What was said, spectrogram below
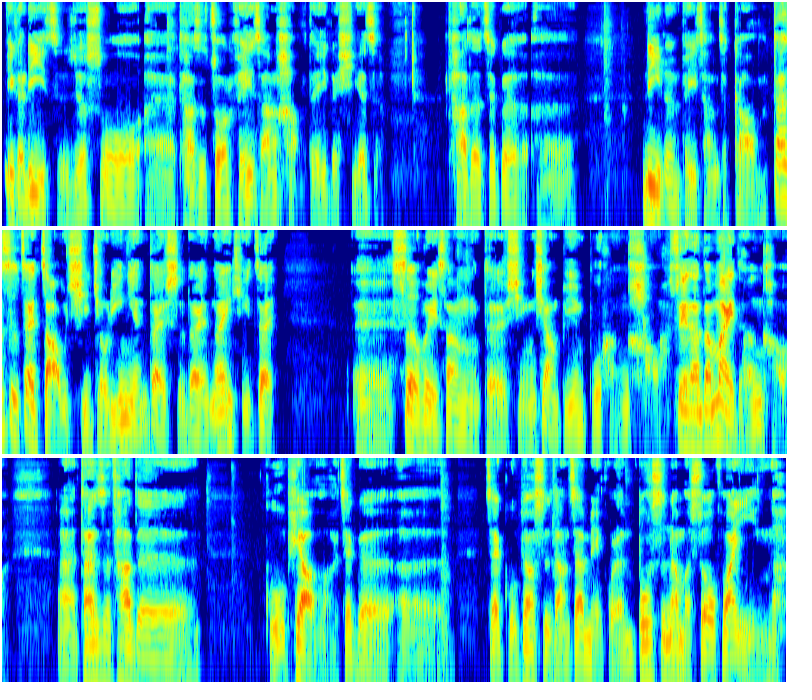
一个例子，就是说，呃，他是做的非常好的一个鞋子，他的这个呃利润非常之高。但是在早期九零年代时代，Nike 在呃社会上的形象并不很好，虽然他卖的很好啊，但是他的股票啊，这个呃在股票市场在美国人不是那么受欢迎啊。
